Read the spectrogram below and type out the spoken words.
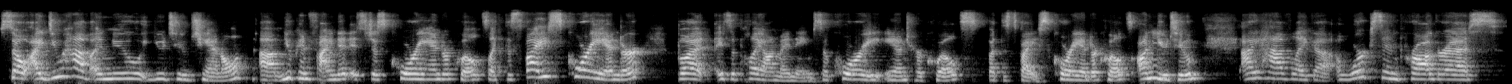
So I do have a new YouTube channel. Um, you can find it. It's just coriander quilts, like the spice coriander, but it's a play on my name. So Corey and her quilts, but the spice coriander quilts on YouTube. I have like a, a works in progress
